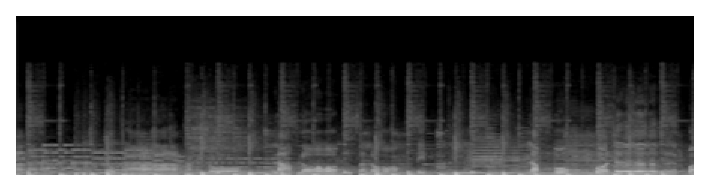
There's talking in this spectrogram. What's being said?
วเจ้าภาพทั้งสองรับรองสลองเต็ม ที่ลำวงบ่เลิกบ่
